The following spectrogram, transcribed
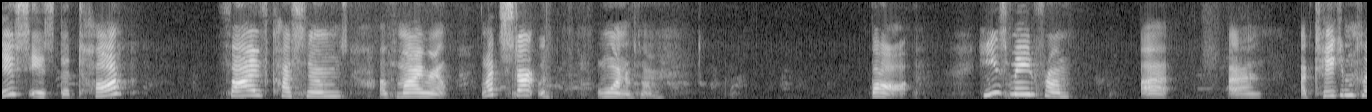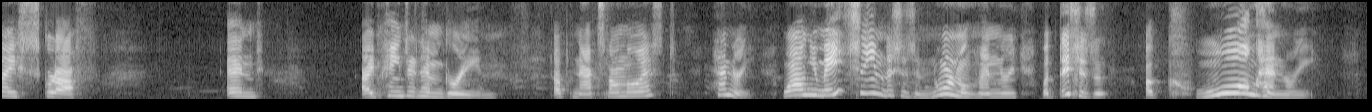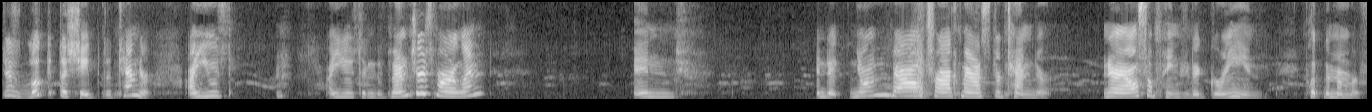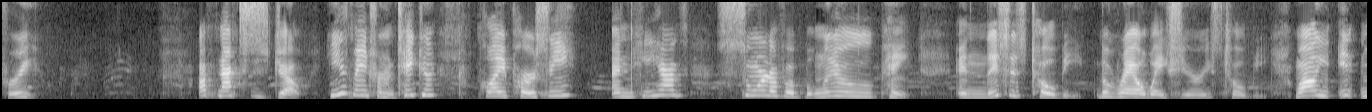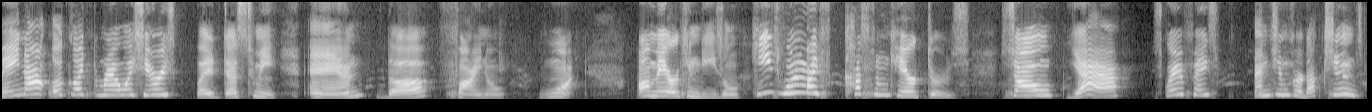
This is the top five customs of my room. Let's start with one of them. Bob. He's made from a, a, a Take-n-Play scruff, and I painted him green. Up next on the list, Henry. Well, you may seem this is a normal Henry, but this is a, a cool Henry. Just look at the shape of the tender. I used I used an Adventures Merlin and and a Young Battle Trackmaster Tender. And I also painted it green. Put the number three. Up next is Joe. He's made from a take play Percy, and he has sort of a blue paint. And this is Toby, the Railway Series Toby. Well, it may not look like the Railway Series, but it does to me. And the final one. American Diesel. He's one of my custom characters. So, yeah, Squareface Engine Productions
